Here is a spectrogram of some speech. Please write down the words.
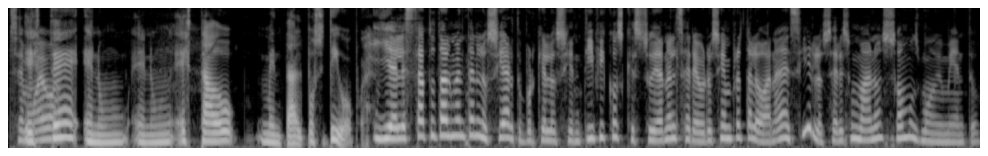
esté en un, en un estado mental positivo. Pues. Y él está totalmente en lo cierto, porque los científicos que estudian el cerebro siempre te lo van a decir, los seres humanos somos movimiento,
